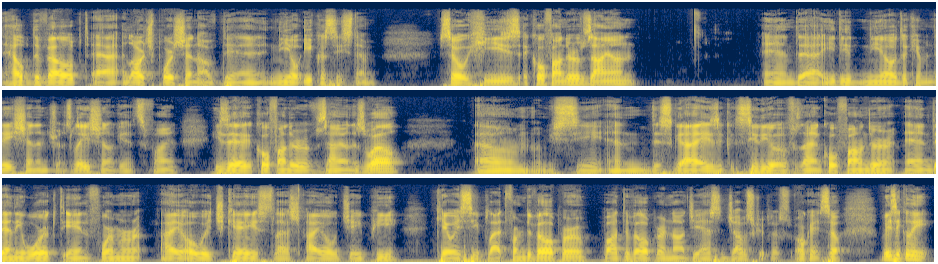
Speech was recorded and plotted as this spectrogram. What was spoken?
helped develop uh, a large portion of the Neo ecosystem. So he's a co-founder of Zion, and uh, he did Neo documentation and translation. Okay, that's fine. He's a co-founder of Zion as well. Um, let me see. And this guy is a City of Zion co-founder, and then he worked in former IOHK slash IOJP KYC platform developer, bot developer, Node.js, and JavaScript. Okay, so basically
